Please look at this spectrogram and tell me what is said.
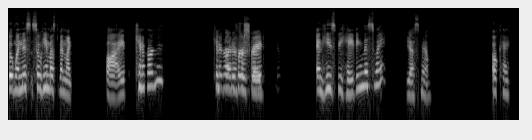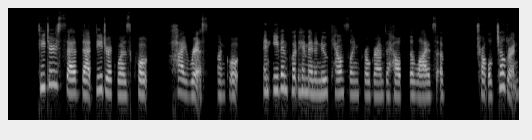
But when this, so he must have been like five, kindergarten, kindergarten, first, grade, Yep. and he's behaving this way. Yes, ma'am. Okay. Teachers said that Dedrick was, quote, high risk, unquote, and even put him in a new counseling program to help the lives of troubled children.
